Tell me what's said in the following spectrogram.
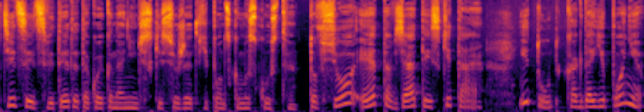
«Птицы и цветы» — это такой канонический сюжет в японском искусстве, то все это взято из Китая. И тут, когда Япония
